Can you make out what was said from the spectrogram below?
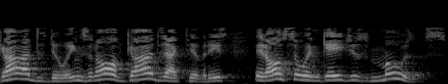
God's doings and all of God's activities, it also engages Moses.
